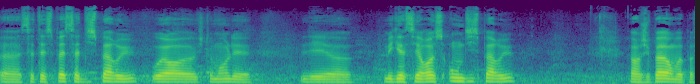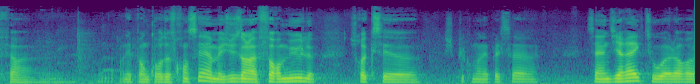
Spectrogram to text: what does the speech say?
euh, cette espèce a disparu, ou alors euh, justement les, les mégacéros ont disparu. Alors je sais pas, on va pas faire, on n'est pas en cours de français, hein, mais juste dans la formule, je crois que c'est, je sais plus comment on appelle ça, c'est indirect ou alors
